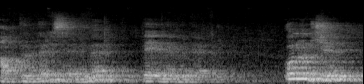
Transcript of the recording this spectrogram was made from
aktörleri sevme ve. Onun için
